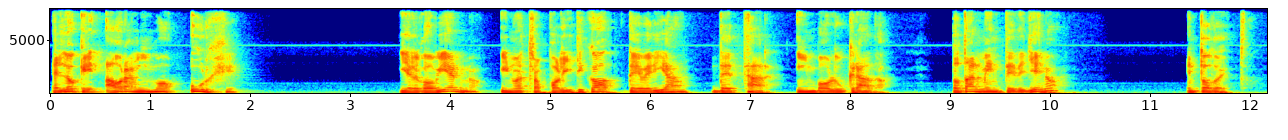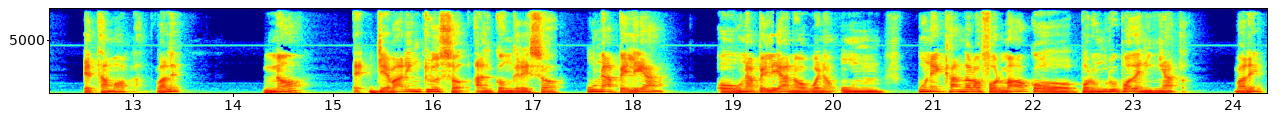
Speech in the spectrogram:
es lo que ahora mismo urge. Y el gobierno y nuestros políticos deberían de estar involucrados totalmente de lleno en todo esto que estamos hablando, ¿vale? No eh, llevar incluso al Congreso una pelea o una pelea, no, bueno, un, un escándalo formado por un grupo de niñatos, ¿vale?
